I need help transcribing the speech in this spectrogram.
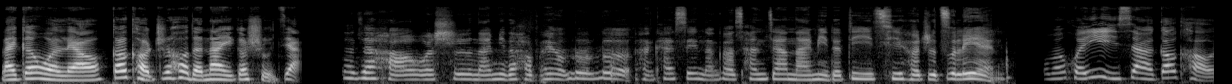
来跟我聊高考之后的那一个暑假。大家好，我是奶米的好朋友乐乐，很开心能够参加奶米的第一期何止自恋。我们回忆一下高考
